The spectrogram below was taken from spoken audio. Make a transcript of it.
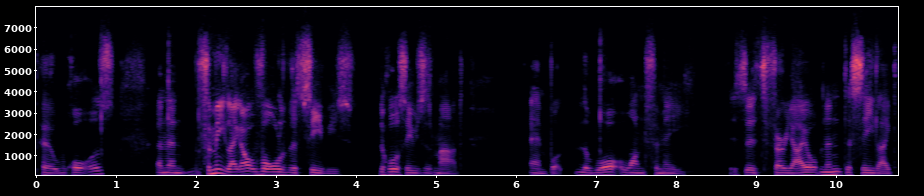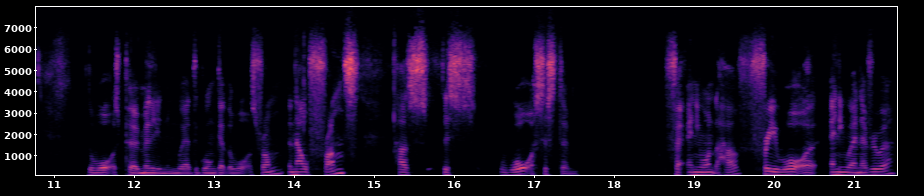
per waters. And then for me, like out of all of the series, the whole series is mad. Um, but the water one for me is it's very eye opening to see like the waters per million and where they go and get the waters from. And how France has this water system for anyone to have free water anywhere and everywhere.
